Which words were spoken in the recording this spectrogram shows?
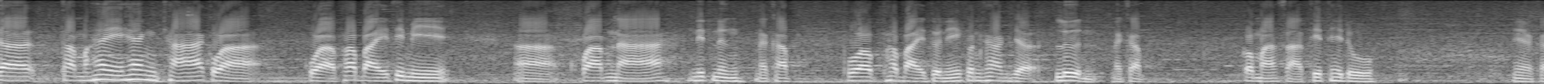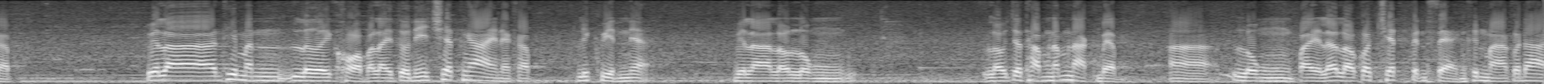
จะทำให้แห้งช้ากว่ากว่าผ้าใบที่มี ความหนานิดนึงนะครับเพราะว่าผ้าใบตัวนี้ค่อนข้างจะลื่นนะครับ ก็มาสาธิตให้ดูเนี่ยครับเวลาที่มันเลยขอบอะไรตัวนี้เช็ดง่ายนะครับลิควิดเนี่ยเวลาเราลง เราจะทำน้ำหนักแบบลงไปแล้วเราก็เช็ดเป็นแสงขึ้นมาก็ได้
